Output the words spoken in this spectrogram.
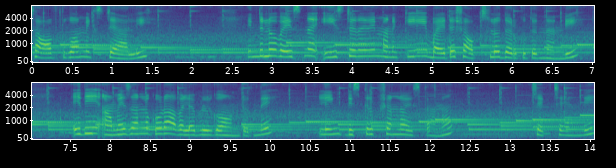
సాఫ్ట్గా మిక్స్ చేయాలి. ఇందులో వేసిన ఈస్ట్ అనేది మనకి బయట షాప్స్లో దొరుకుతుందండి. ఇది అమెజాన్లో కూడా అవైలబుల్గా ఉంటుంది. లింక్ డిస్క్రిప్షన్లో ఇస్తాను. చెక్ చేయండి.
